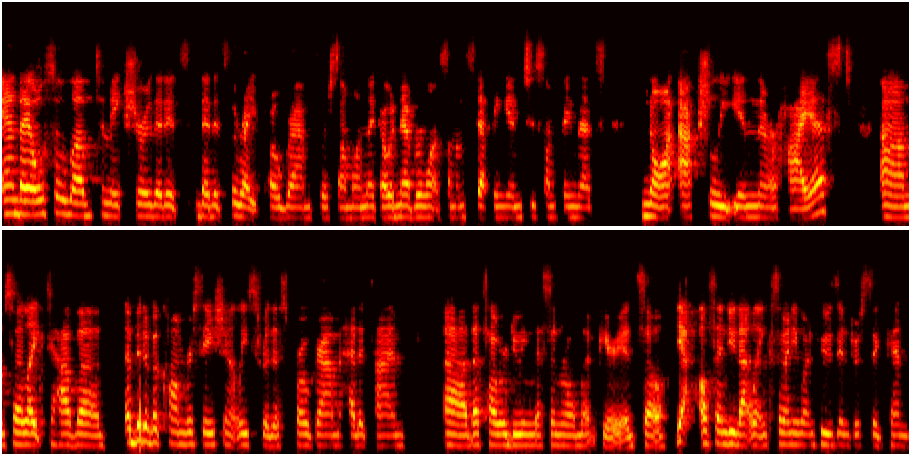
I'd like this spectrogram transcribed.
and i also love to make sure that it's that it's the right program for someone like i would never want someone stepping into something that's not actually in their highest um, so i like to have a, a bit of a conversation at least for this program ahead of time uh, that's how we're doing this enrollment period. So yeah, I'll send you that link so anyone who's interested can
